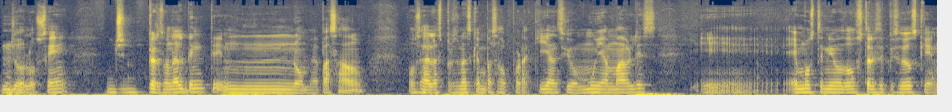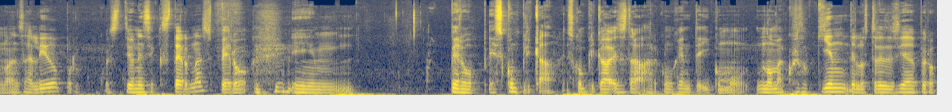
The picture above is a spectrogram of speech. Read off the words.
Yo lo sé. personalmente no me ha pasado. O sea, las personas que han pasado por aquí han sido muy amables. Eh, hemos tenido dos, tres episodios que no han salido por cuestiones externas, pero em, pero es complicado, es complicado a veces trabajar con gente y como no me acuerdo quién de los tres decía, pero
